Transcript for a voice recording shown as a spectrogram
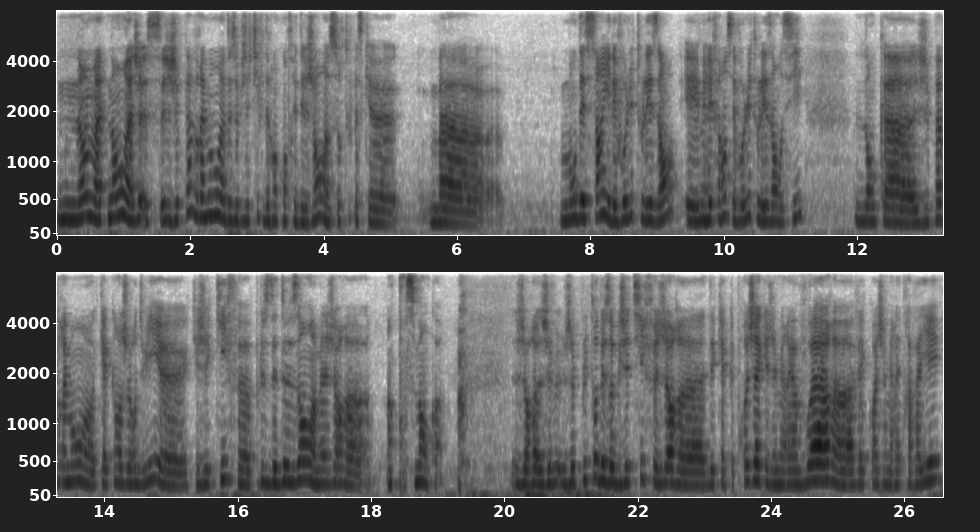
Non, maintenant, euh, je n'ai pas vraiment euh, des objectifs de rencontrer des gens, euh, surtout parce que bah, mon dessin, il évolue tous les ans et mes références évoluent tous les ans aussi. Donc, euh, j'ai pas vraiment quelqu'un aujourd'hui que j'ai kiffe plus de deux ans, mais genre intensement, quoi. Genre, j'ai plutôt des objectifs, genre des quelques projets que j'aimerais avoir, avec quoi j'aimerais travailler.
